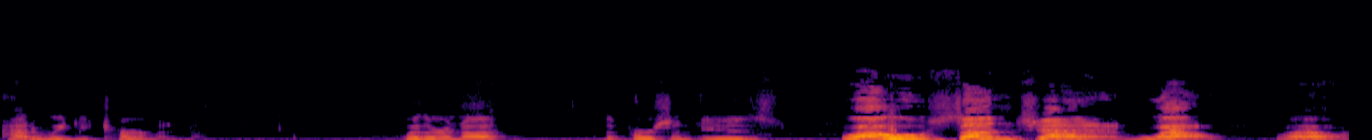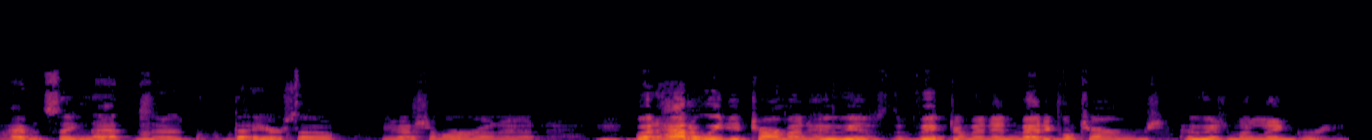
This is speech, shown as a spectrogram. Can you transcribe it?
how do we determine whether or not the person is whoa sunshine wow Wow, I haven't seen that in a day or so. yeah somewhere around that but how do we determine who is the victim and in medical terms who is malingering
